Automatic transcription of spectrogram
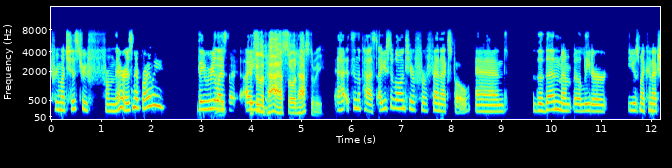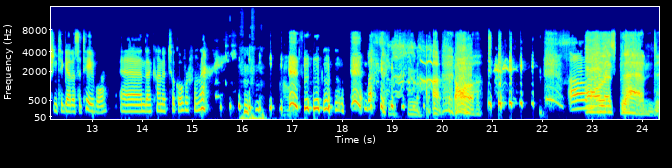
pretty much history from there, isn't it, Briley? They realized that I It's in the to- past, so it has to be. it's in the past. I used to volunteer for Fan Expo, and the then mem- uh, leader used my connection to get us a table, and I kind of took over from there. but oh, um, all as planned.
